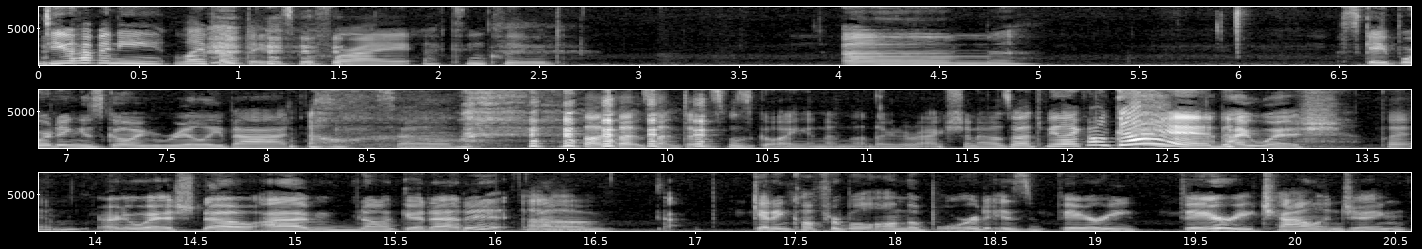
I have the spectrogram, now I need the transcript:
Do you have any life updates before I conclude? Um, skateboarding is going really bad. Oh. So I thought that sentence was going in another direction. I was about to be like, oh, good. I wish. but I wish. No, I'm not good at it. Uh-oh. Um, getting comfortable on the board is very, very challenging.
